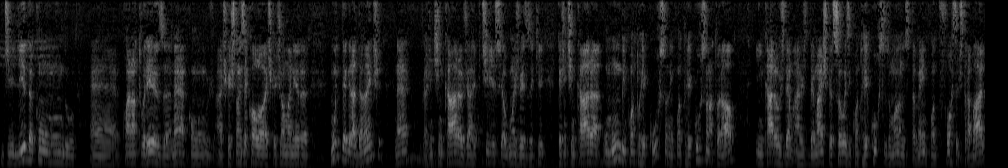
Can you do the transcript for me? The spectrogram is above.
de lida com o mundo, é, com a natureza, né, com as questões ecológicas de uma maneira muito degradante, né? A gente encara, eu já repeti isso algumas vezes aqui, que a gente encara o mundo enquanto recurso, né? enquanto recurso natural, e encara os as demais pessoas enquanto recursos humanos também, enquanto força de trabalho,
